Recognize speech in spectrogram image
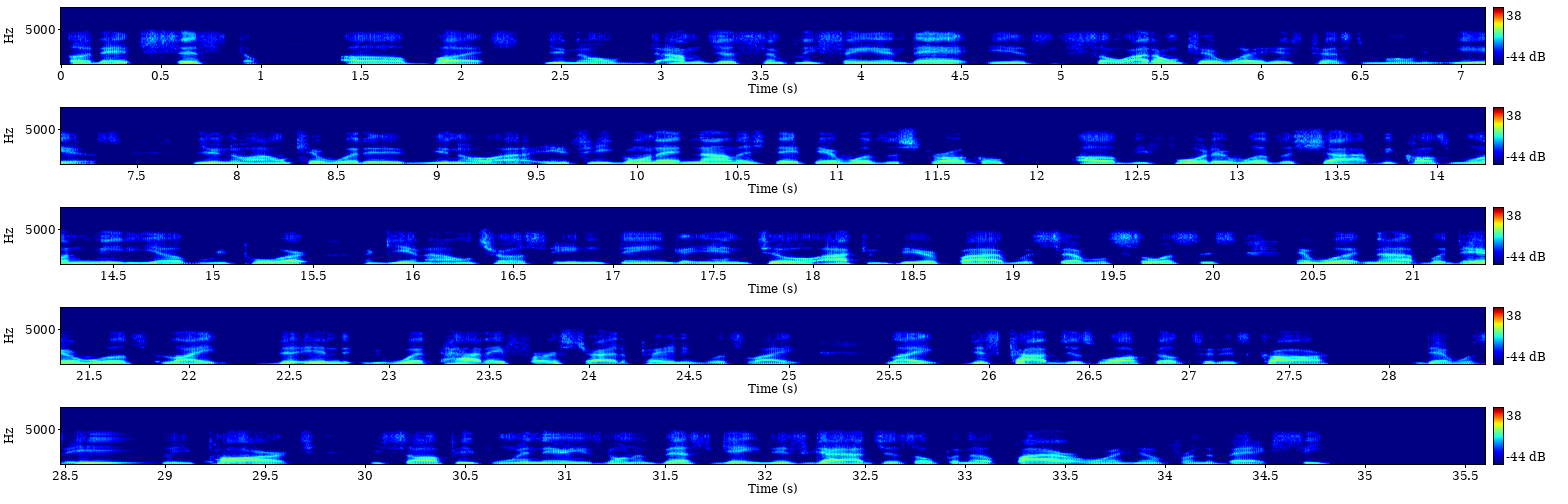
of that system. Uh, but you know, I'm just simply saying that is so. I don't care what his testimony is. You know, I don't care what it. You know, is he going to acknowledge that there was a struggle? Uh, before there was a shot because one media report, again, I don't trust anything until I can verify it with several sources and whatnot. But there was like the end, what how they first tried to paint it was like like this cop just walked up to this car that was easily parked. He saw people in there. He's going to investigate. This guy just opened up fire on him from the back seat.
